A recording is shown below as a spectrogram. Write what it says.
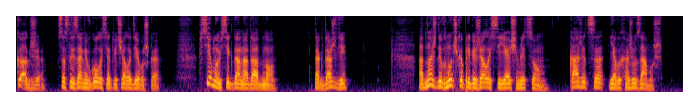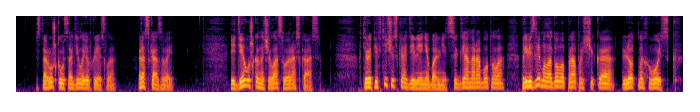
«Как же?» — со слезами в голосе отвечала девушка. «Всем им всегда надо одно. Тогда жди». Однажды внучка прибежала с сияющим лицом. «Кажется, я выхожу замуж». Старушка усадила ее в кресло. «Рассказывай». И девушка начала свой рассказ. В терапевтическое отделение больницы, где она работала, привезли молодого прапорщика летных войск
